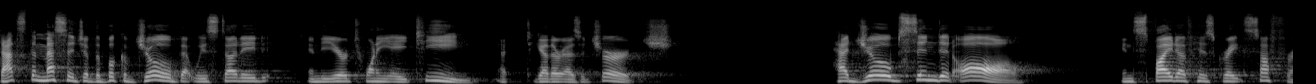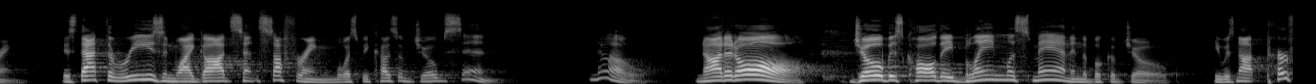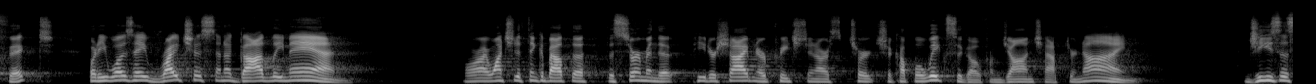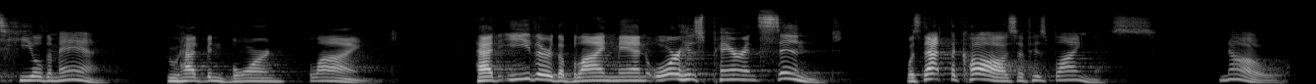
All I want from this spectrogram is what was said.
That's the message of the book of Job that we studied in the year 2018 together as a church. Had Job sinned at all in spite of his great suffering? Is that the reason why God sent suffering was because of Job's sin? No. Not at all. Job is called a blameless man in the book of Job. He was not perfect, but he was a righteous and a godly man. Or I want you to think about the, the sermon that Peter Scheibner preached in our church a couple of weeks ago from John chapter 9. Jesus healed a man who had been born blind. Had either the blind man or his parents sinned, was that the cause of his blindness? No.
